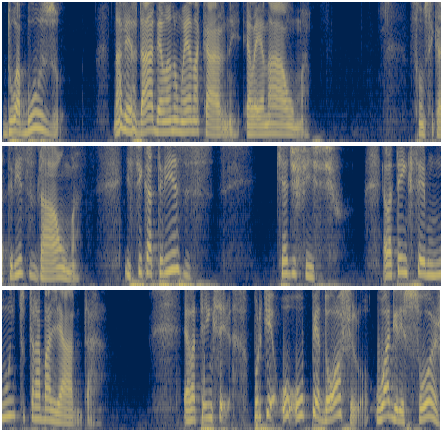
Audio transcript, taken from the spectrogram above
do abuso, na verdade, ela não é na carne, ela é na alma. São cicatrizes da alma. E cicatrizes que é difícil ela tem que ser muito trabalhada. Ela tem que ser. Porque o, o pedófilo, o agressor,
